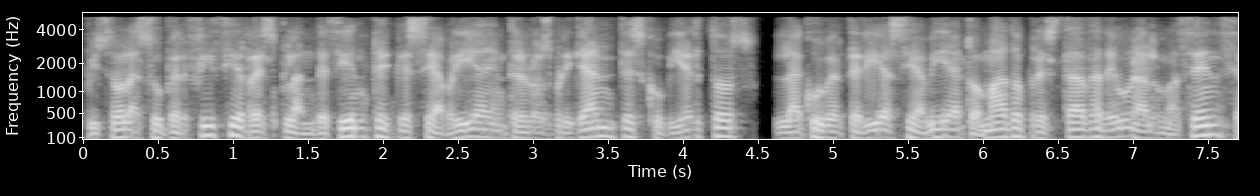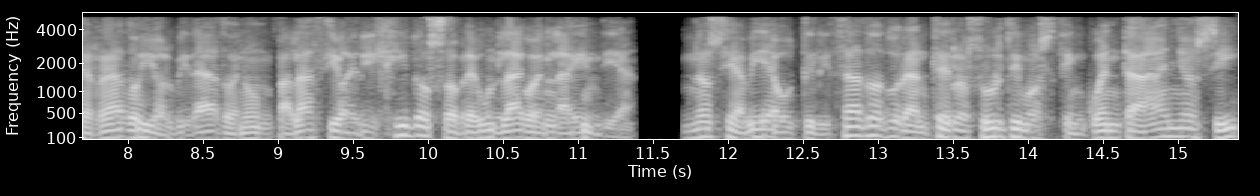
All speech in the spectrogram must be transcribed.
Pisó la superficie resplandeciente que se abría entre los brillantes cubiertos, la cubertería se había tomado prestada de un almacén cerrado y olvidado en un palacio erigido sobre un lago en la India. No se había utilizado durante los últimos 50 años y,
